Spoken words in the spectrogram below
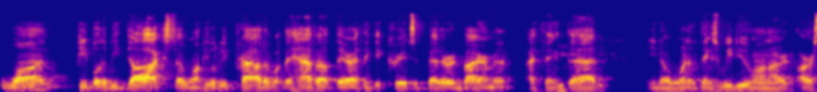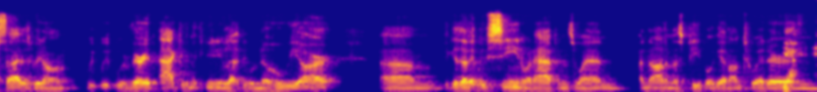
want people to be doxxed. I want people to be proud of what they have out there. I think it creates a better environment. I think mm-hmm. that you know one of the things we do on our, our side is we don't we, we're very active in the community, let people know who we are. Um, because I think we've seen what happens when anonymous people get on Twitter yeah. and,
